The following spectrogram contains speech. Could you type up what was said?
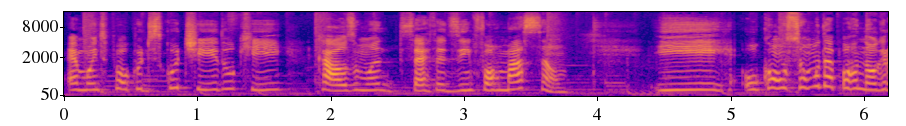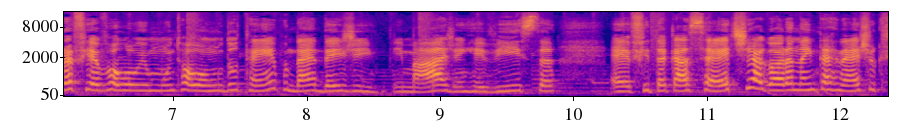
é muito pouco discutido, o que causa uma certa desinformação. E o consumo da pornografia evoluiu muito ao longo do tempo, né? Desde imagem, revista, é, fita cassete e agora na internet, o que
